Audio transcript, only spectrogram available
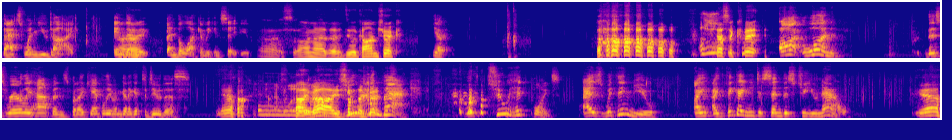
That's when you die. And then we spend the luck and we can save you. Uh, so I'm at uh, do a con trick. Yep. Oh, That's a crit. Ought one. This rarely happens, but I can't believe I'm gonna get to do this. Yeah. Well, Bye bye. You come crit. back with two hit points. As within you, I I think I need to send this to you now. Yeah.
